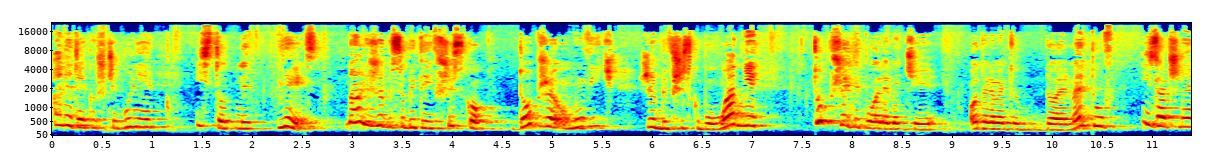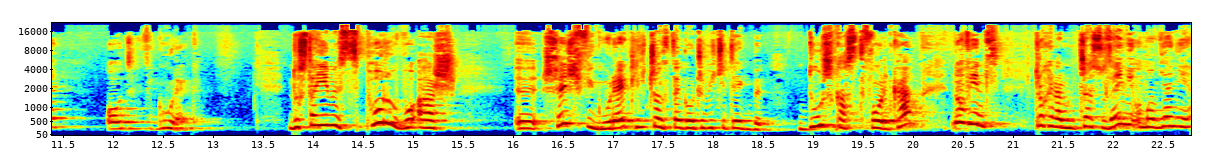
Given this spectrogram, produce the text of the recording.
ale jakoś szczególnie istotny nie jest. No ale żeby sobie tutaj wszystko dobrze omówić, żeby wszystko było ładnie, to przejdę po elemencie, od elementu do elementów i zacznę od figurek. Dostajemy sporo, bo aż y, sześć figurek, licząc tego oczywiście to jakby duszka stworka, no więc trochę nam czasu zajmie omawianie,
